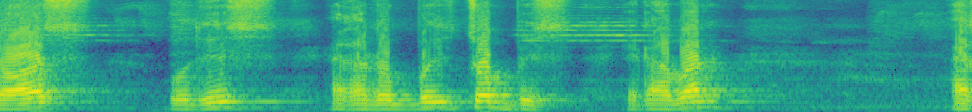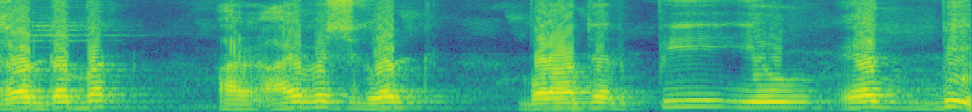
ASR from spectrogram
দশ, উনিশ, একানব্বই, চব্বিশ। এটা আমার অ্যাকাউন্ট নম্বর আর আইএফএসি কোড বড় হাতের P U N B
